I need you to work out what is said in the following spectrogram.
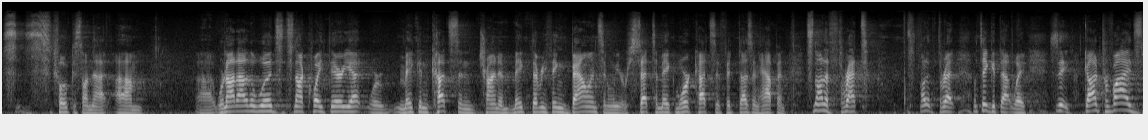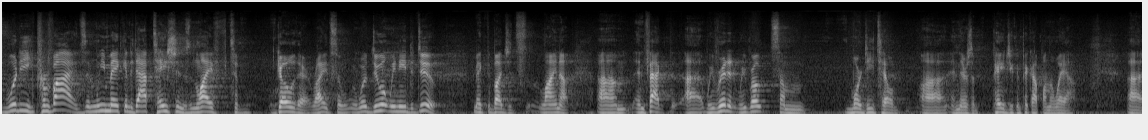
S- focus on that. Um, uh, we're not out of the woods. It's not quite there yet. We're making cuts and trying to make everything balance, and we are set to make more cuts if it doesn't happen. It's not a threat. It's not a threat. Don't take it that way. See, God provides what He provides, and we make adaptations in life to go there, right? So we'll do what we need to do, make the budgets line up. Um, in fact, uh, we, it, we wrote some more detailed, uh, and there's a page you can pick up on the way out. Uh,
